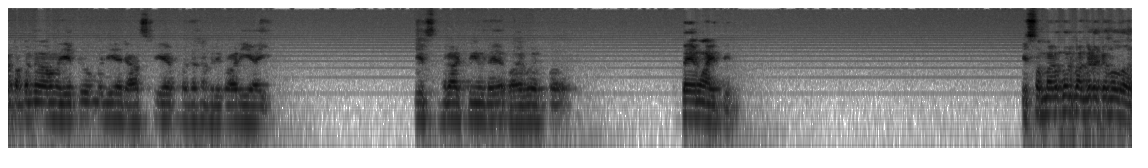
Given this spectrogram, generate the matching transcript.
കട്ടപ്പന നടന്ന ഏറ്റവും വലിയ രാഷ്ട്രീയ പ്രചരണ പരിപാടിയായി ഈ സ്മരാഗ്നിയുടെ വരവേൽപ്പ് ശ്രദ്ധേയമായിത്തീരും ഈ സമ്മേളനത്തിൽ പങ്കെടുക്കുന്നത്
